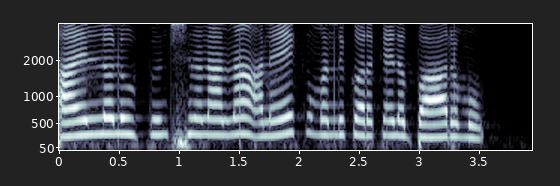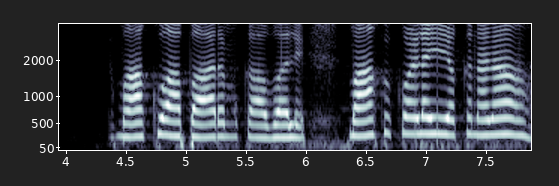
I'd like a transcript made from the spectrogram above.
ఆయనలో నువ్వు పెంచిన నాన్న అనేక మంది కొరకైన భారము. మాకు ఆ భారం కావాలి. మాకు కూడా ఈ యొక్క నాన్న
